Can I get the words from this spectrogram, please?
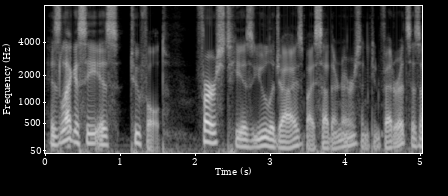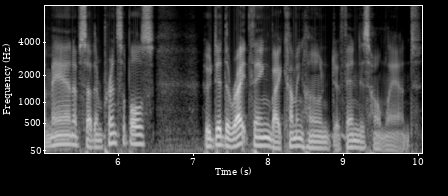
His legacy is twofold. First, he is eulogized by Southerners and Confederates as a man of Southern principles who did the right thing by coming home to defend his homeland.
